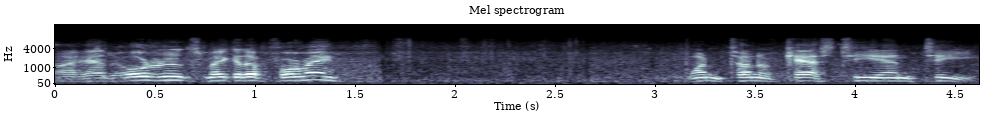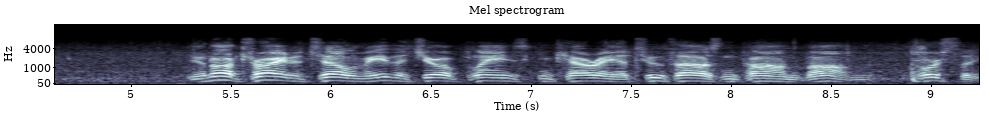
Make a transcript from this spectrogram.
I had ordnance make it up for me. One ton of cast TNT. You're not trying to tell me that your planes can carry a 2,000-pound bomb. Of course they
